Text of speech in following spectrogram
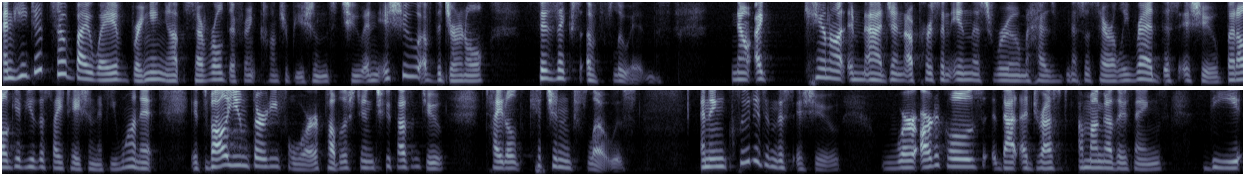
And he did so by way of bringing up several different contributions to an issue of the journal Physics of Fluids. Now, I cannot imagine a person in this room has necessarily read this issue, but I'll give you the citation if you want it. It's volume 34, published in 2002, titled Kitchen Flows. And included in this issue were articles that addressed, among other things, the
